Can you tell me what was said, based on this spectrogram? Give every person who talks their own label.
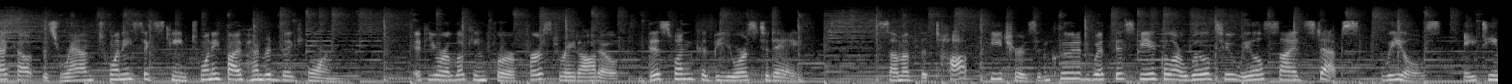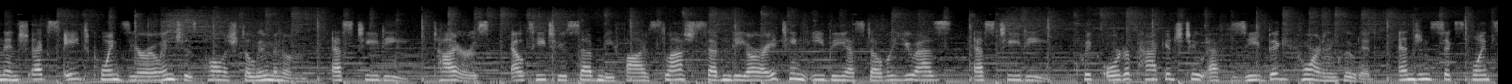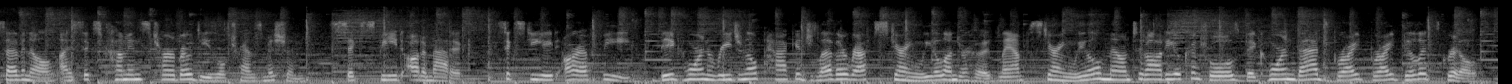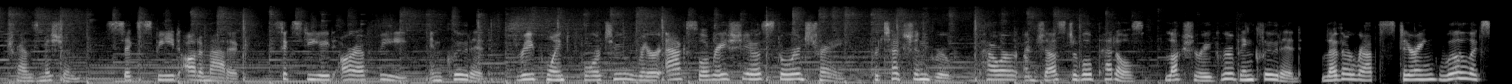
Speaker 1: check out this Ram 2016 2500 Bighorn. If you are looking for a first-rate auto, this one could be yours today. Some of the top features included with this vehicle are wheel two-wheel side steps, wheels, 18-inch x 8.0 inches polished aluminum, STD, tires, LT275-70R18 EBSWS, STD, quick order package 2FZ Bighorn included, engine 6.7L i6 Cummins turbo diesel transmission, 6-speed automatic, 68 RFE, Bighorn Regional Package leather wrapped steering wheel underhood lamp steering wheel mounted audio controls Bighorn badge bright bright billets grille, transmission, 6-speed automatic, 68 RFE, included, 3.42 rear axle ratio storage tray, protection group, power adjustable pedals, luxury group included, leather wrapped steering wheel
